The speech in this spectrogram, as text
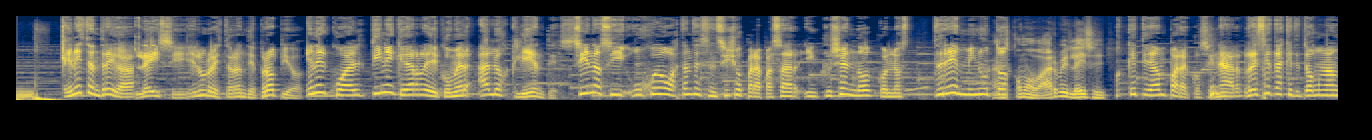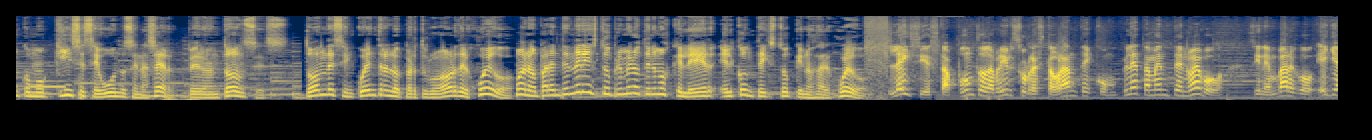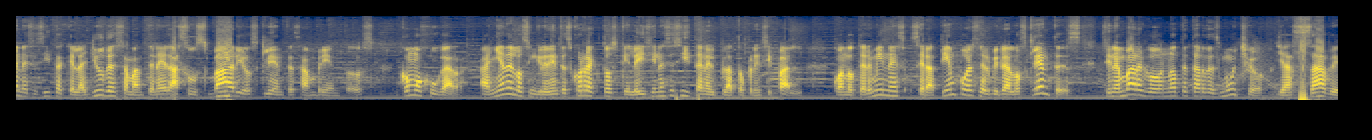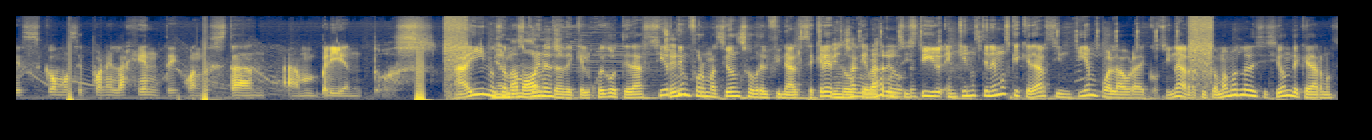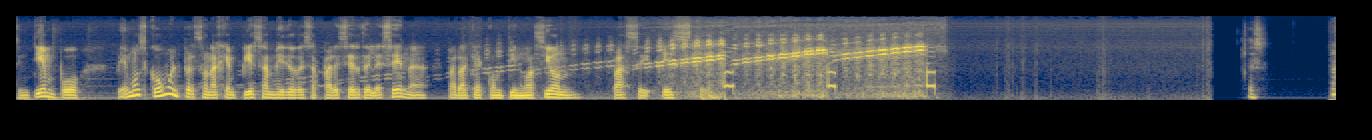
En esta entrega, Lacey era un restaurante propio, en el cual tiene que darle de comer a los clientes, siendo así un juego bastante sencillo para pasar, incluyendo con los 3 Ah, minutos es como Barbie Lazy. que te dan para cocinar, recetas que te toman como 15 segundos en hacer. Pero entonces, ¿dónde se encuentra lo perturbador del juego? Bueno, para entender esto, primero tenemos que leer el contexto que nos da el juego. Lacey está a punto de abrir su restaurante completamente nuevo. Sin embargo, ella necesita que la ayudes a mantener a sus varios clientes hambrientos. ¿Cómo jugar? Añade los ingredientes correctos que Lacey necesita en el plato principal. Cuando termines, será tiempo de servir a los clientes. Sin embargo, no te tardes mucho. Ya sabes cómo se pone la gente cuando están hambrientos. Ahí nos Bien damos mamones. cuenta de que el juego te da cierta información sobre el final secreto Bien que va a consistir en que nos tenemos que quedar sin tiempo a la hora de cocinar. Si tomamos la decisión de quedarnos sin tiempo, vemos cómo el personaje empieza a medio desaparecer de la escena para que a continuación pase esto. Es-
